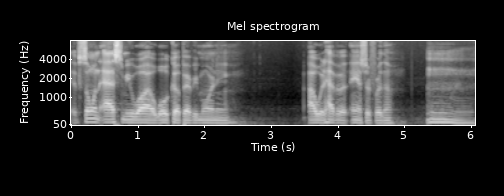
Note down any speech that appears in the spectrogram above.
if someone asked me why I woke up every morning, I would have an answer for them. Mm.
